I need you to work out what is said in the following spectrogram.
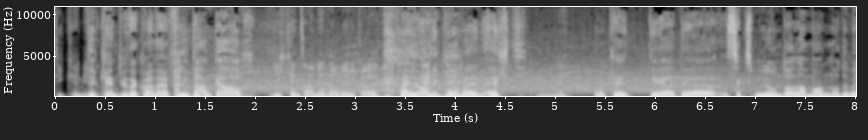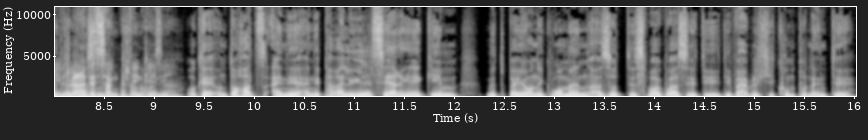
Die kenne Die kennt wieder keiner. Vielen Dank auch. Ich kenn's auch nicht, aber egal. Bionic Woman, echt? Nee. Okay, der, der 6 Millionen Dollar Mann oder wird Den der Straßen, das sagt den ja. Okay, und da hat es eine, eine Parallelserie gegeben mit Bionic Woman. Also das war quasi die, die weibliche Komponente.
